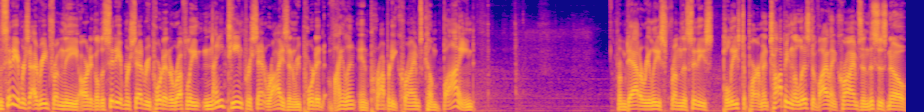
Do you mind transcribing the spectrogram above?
The city of Merced, I read from the article, the city of Merced reported a roughly 19% rise in reported violent and property crimes combined from data released from the city's police department, topping the list of violent crimes. And this is no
